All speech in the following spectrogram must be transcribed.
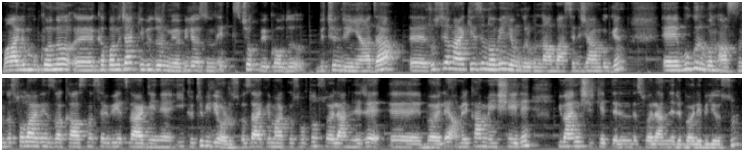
Malum bu konu e, kapanacak gibi durmuyor biliyorsun etkisi çok büyük oldu bütün dünyada. E, Rusya merkezi Nobelium grubundan bahsedeceğim bugün. E, bu grubun aslında SolarWinds vakasına sebebiyet verdiğini iyi kötü biliyoruz. Özellikle Microsoft'un söylemleri e, böyle, Amerikan menşeli güvenlik şirketlerinin de söylemleri böyle biliyorsun.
